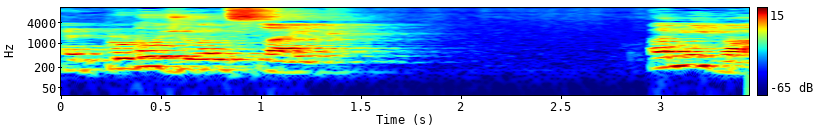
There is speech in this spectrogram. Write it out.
and protozoans like amoeba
